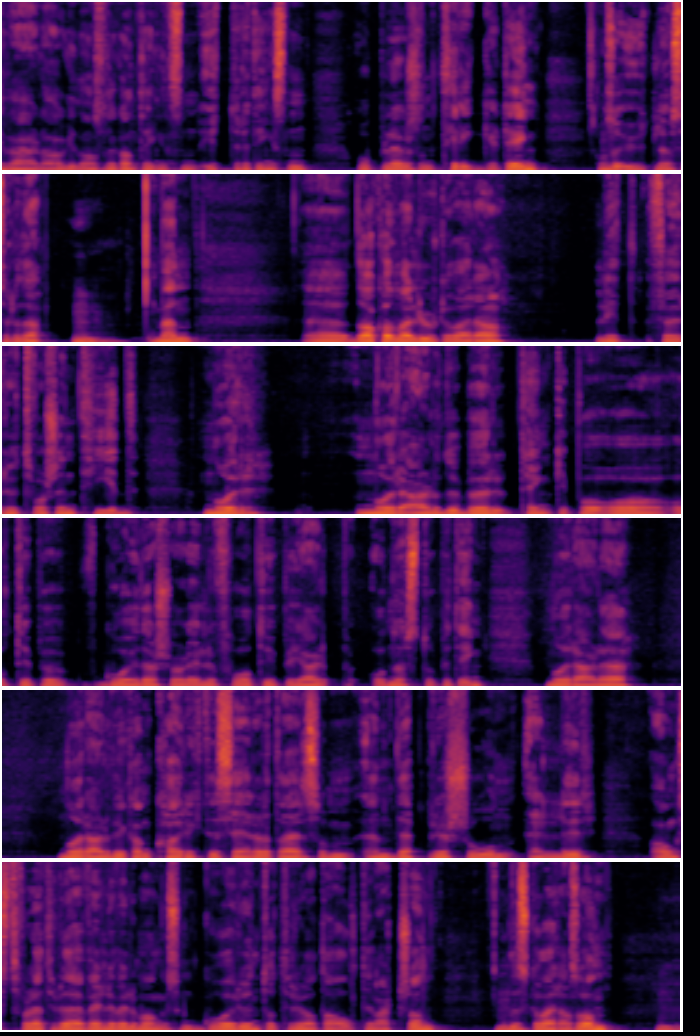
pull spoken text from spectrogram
i hverdagen, altså det kan ting som, ytre ting som opplever, som trigger ting, og så utløser du det. mm. Men da kan det være lurt å være litt forut for sin tid. Når, når er det du bør tenke på å, å type, gå i deg sjøl eller få type hjelp og nøste opp i ting? Når er, det, når er det vi kan karakterisere dette her som en depresjon eller angst? For jeg tror det er veldig, veldig mange som går rundt og tror at det alltid har vært sånn. og Det skal være sånn. Mm.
